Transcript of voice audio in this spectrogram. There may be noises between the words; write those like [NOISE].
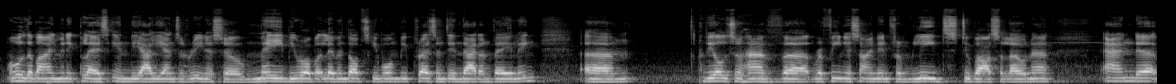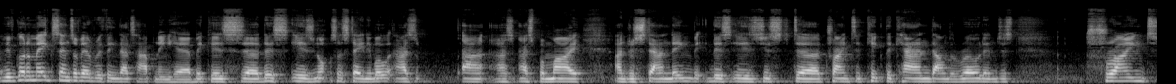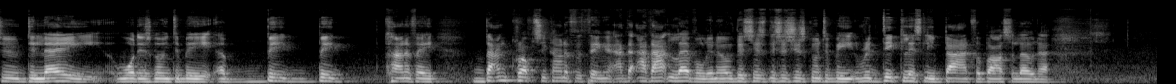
all the Bayern Munich players in the Allianz Arena, so maybe Robert Lewandowski won't be present in that unveiling. Um, we also have uh, Raphinha signed in from Leeds to Barcelona. And uh, we've got to make sense of everything that's happening here because uh, this is not sustainable as uh, as, as per my understanding. This is just uh, trying to kick the can down the road and just trying to delay what is going to be a big, big kind of a bankruptcy kind of a thing at, the, at that level. You know, this is this is just going to be ridiculously bad for Barcelona.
